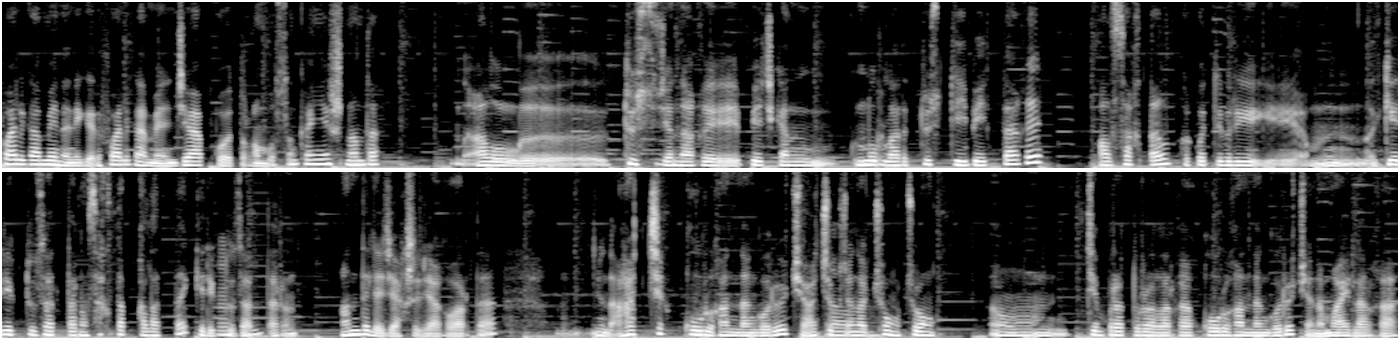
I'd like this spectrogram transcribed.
фольга менен эгер фольга менен жаап кое турган болсоң конечно анда ал э, түс жанагы печканын нурлары түз тийбейт дагы ал сакталып какой то бир керектүү заттарын сактап калат да керектүү заттарын. Анда эле жакшы жагы бар да. Ачык кууругандан көрөчү ачык жана чоң чоң температураларга кууругандан көрөчү жана майларга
